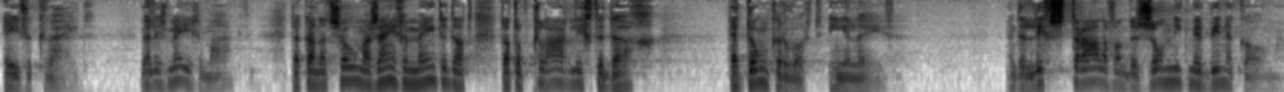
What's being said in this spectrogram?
even kwijt. Wel eens meegemaakt. Dan kan het zomaar zijn, gemeente, dat, dat op klaarlichte dag het donker wordt in je leven. En de lichtstralen van de zon niet meer binnenkomen.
